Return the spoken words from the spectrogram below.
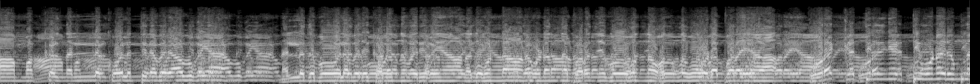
ആ മക്കൾ നല്ല കോലത്തിൽ അവരാവുകയാണ് നല്ലതുപോലെ അവർ കടന്നു വരികയാണ്. അതുകൊണ്ടാണ് ഇവിടെ നിന്ന് പറഞ്ഞു പോകുന്ന ഒന്നുകൂടെ പറയാ. ഉറക്കത്തിൽ ഞെട്ടി ഉണരുന്ന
